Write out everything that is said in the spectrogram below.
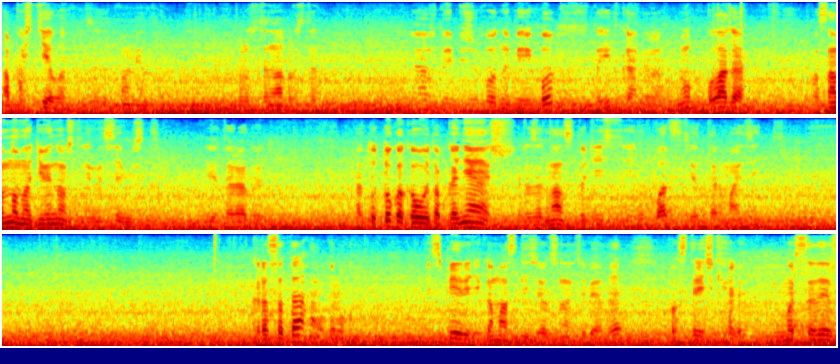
опустело за этот момент. Просто-напросто. Каждый пешеходный переход стоит камера. Ну, благо, в основном на 90, не на 70. И это радует. А тут только кого-то обгоняешь, разогнал 110 или 20, и тормозит. Красота вокруг. И спереди КамАЗ несется на тебя, да? По встречке Мерседес.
